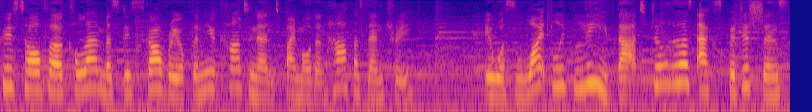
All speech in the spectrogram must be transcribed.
Christopher Columbus' discovery of the new continent by more than half a century. It was widely believed that Zheng He's expeditions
